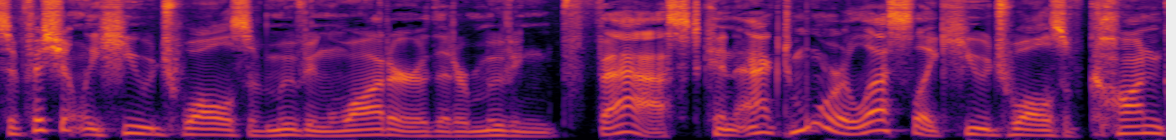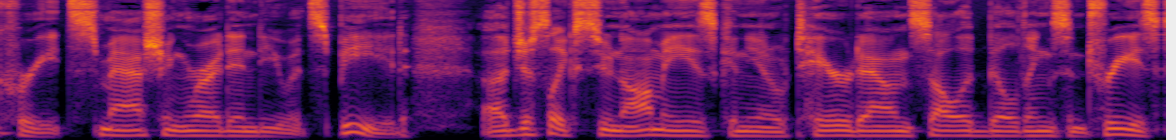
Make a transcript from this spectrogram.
sufficiently huge walls of moving water that are moving fast can act more or less like huge walls of concrete smashing right into you at speed. Uh, just like tsunamis can, you know, tear down solid buildings and trees,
